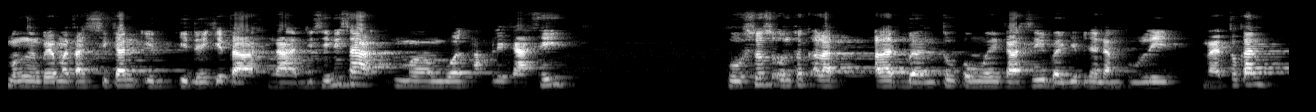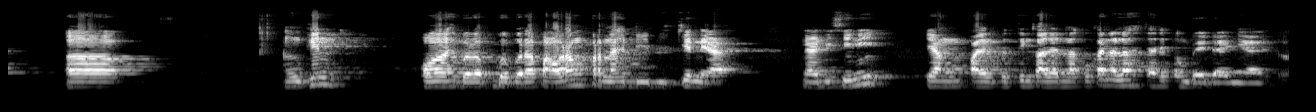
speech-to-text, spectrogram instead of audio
mengimplementasikan ide kita. Nah, di sini saya membuat aplikasi khusus untuk alat alat bantu komunikasi bagi penyandang tuli. Nah, itu kan uh, mungkin oleh beberapa orang pernah dibikin ya. Nah, di sini yang paling penting kalian lakukan adalah cari pembedanya itu.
